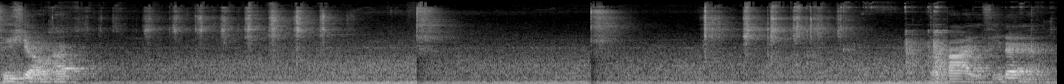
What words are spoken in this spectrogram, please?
สีเขียวครับ ต่อไปสีแดง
